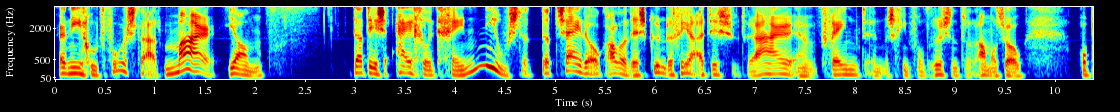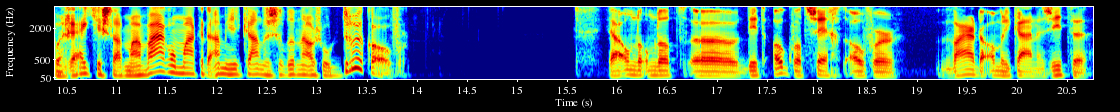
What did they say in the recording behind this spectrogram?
er niet goed voor staat. Maar Jan, dat is eigenlijk geen nieuws. Dat, dat zeiden ook alle deskundigen. Ja, het is raar en vreemd en misschien verontrustend dat het allemaal zo op een rijtje staat. Maar waarom maken de Amerikanen zich er nou zo druk over? Ja, omdat, omdat eh, dit ook wat zegt over waar de Amerikanen zitten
